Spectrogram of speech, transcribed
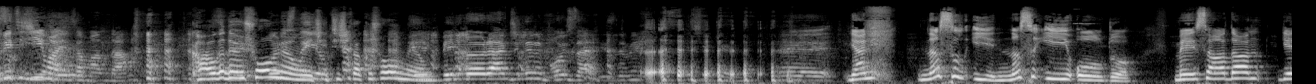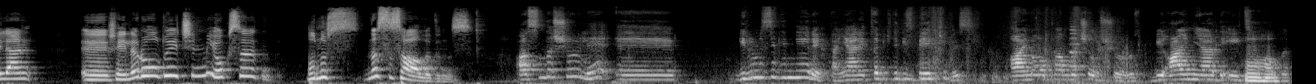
Üreticiyim aynı zamanda. Kavga dövüşü olmuyor mu hiç? İtiş kakış olmuyor mu? Benim, öğrencilerim o yüzden izlemeye teşekkür ederim. Ee, yani nasıl iyi, nasıl iyi oldu? MSA'dan gelen e, şeyler olduğu için mi yoksa bunu nasıl sağladınız? Aslında şöyle e, birbirimizi dinleyerekten yani tabii ki de biz bir ekibiz. Aynı ortamda çalışıyoruz. Bir aynı yerde eğitim aldık.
